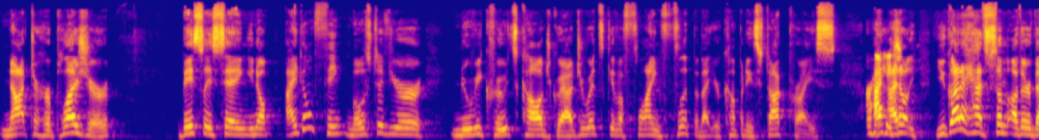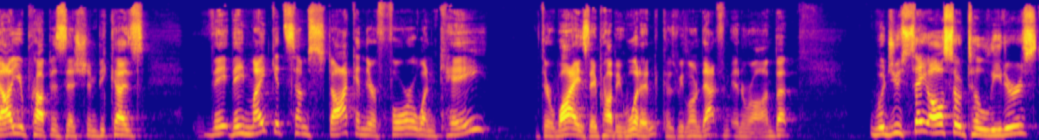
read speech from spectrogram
not to her pleasure, basically saying, you know, I don't think most of your new recruits, college graduates, give a flying flip about your company's stock price. Right. I, I don't. You got to have some other value proposition because they, they might get some stock in their 401k. If they're wise, they probably wouldn't because we learned that from Enron. But would you say also to leaders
